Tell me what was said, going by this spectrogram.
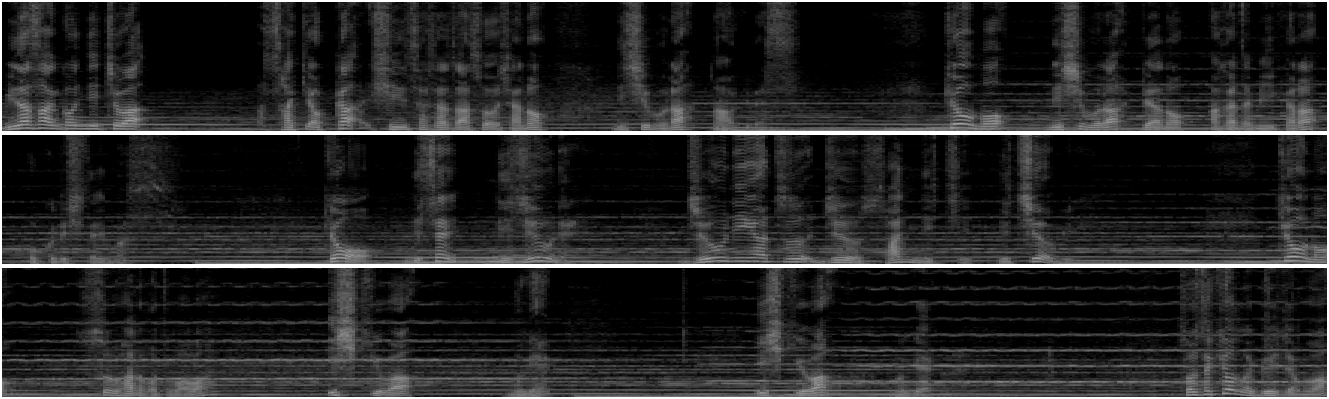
皆さんこんにちは。作曲家シンセサザ奏者の西村直樹です。今日も西村ピアノアカデミーからお送りしています。今日2020年12月13日日曜日。今日のスーハの言葉は意識は無限。意識は無限。そして今日の BGM は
